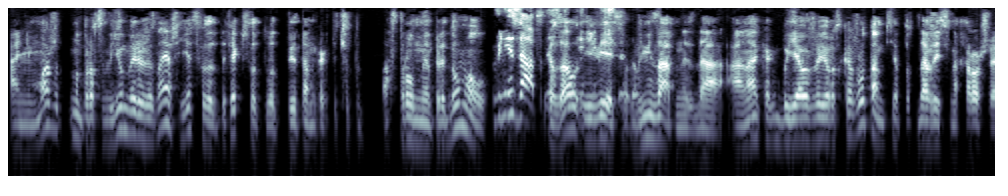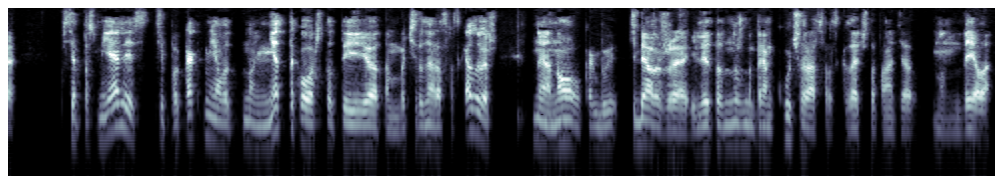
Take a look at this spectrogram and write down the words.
а не может, ну просто в юморе же, знаешь, есть вот этот эффект, что вот ты там как-то что-то остроумное придумал, Внезапность. сказал и весь, внезапность, да. Она как бы, я уже ее расскажу, там все, даже если она хорошая, все посмеялись, типа, как мне вот, ну, нет такого, что ты ее там в очередной раз рассказываешь, ну, и оно как бы тебя уже, или это нужно прям кучу раз рассказать, чтобы она тебе, ну, надоела?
